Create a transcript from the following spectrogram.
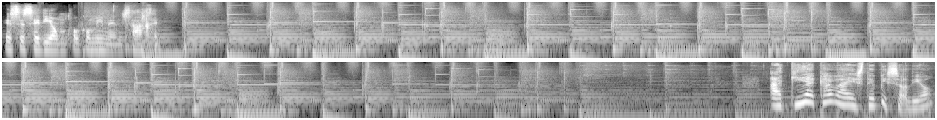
Ese sería un poco mi mensaje. Aquí acaba este episodio.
